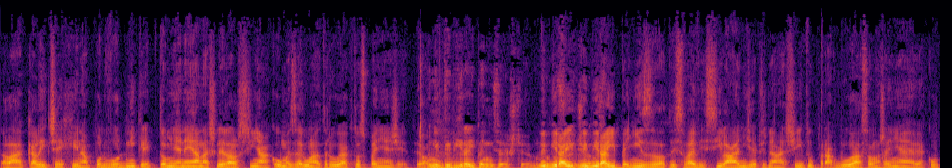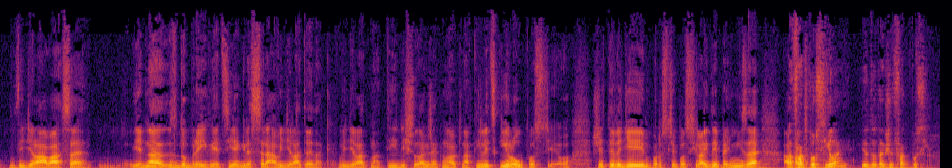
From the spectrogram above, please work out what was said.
lákali Čechy na podvodní kryptoměny a našli další nějakou mezeru na trhu, jak to speněžit. Jo. Oni vybírají peníze ještě. Vybírají, vybírají peníze za ty své vysílání, že přináší tu pravdu a samozřejmě jako vydělává se. Jedna z dobrých věcí je, kde se dá vydělat, je tak vydělat na té, když to tak řeknu, na té lidské hlouposti. Jo. Že ty lidi jim prostě posílají ty peníze. A, a pak... fakt posílají? Je to tak, že fakt posílají?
